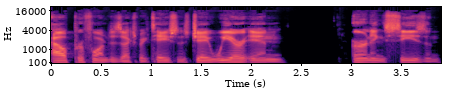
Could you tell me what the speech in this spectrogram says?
outperformed his expectations. Jay, we are in earnings season.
